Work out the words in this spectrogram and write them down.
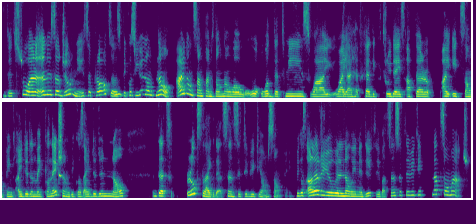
That's true and, and it's a journey it's a process mm. because you don't know. I don't sometimes don't know what, what that means why why i have headache three days after i eat something. I didn't make connection because i didn't know that looks like that sensitivity on something. Because allergy you will know immediately but sensitivity not so much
